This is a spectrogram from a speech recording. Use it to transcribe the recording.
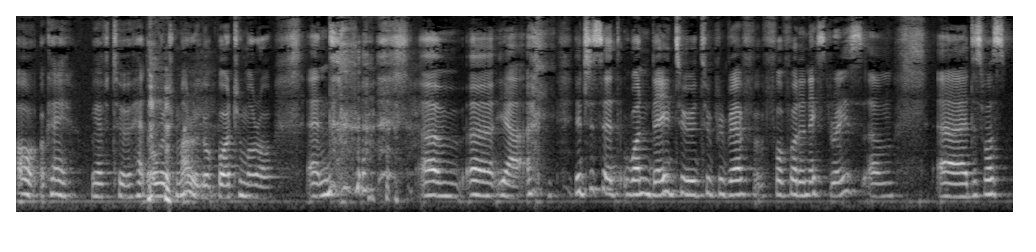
oh, okay, we have to head over to Maribor tomorrow. And um, uh, yeah, it just had one day to, to prepare for, for, for the next race. Um, uh, this was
